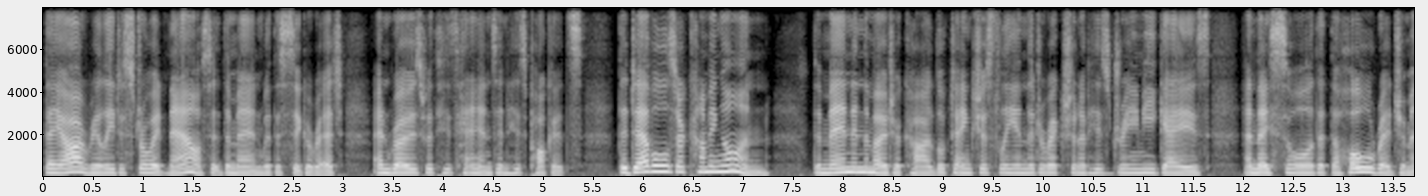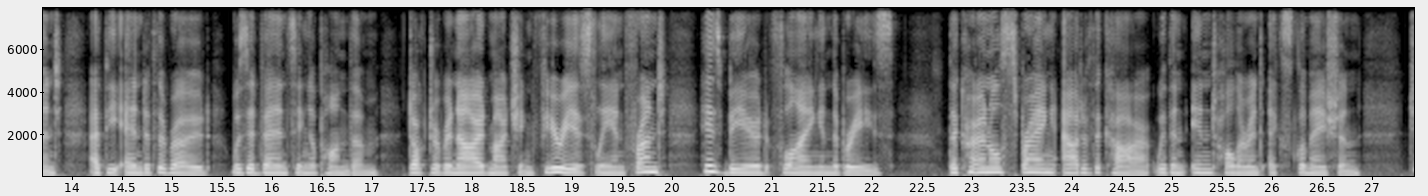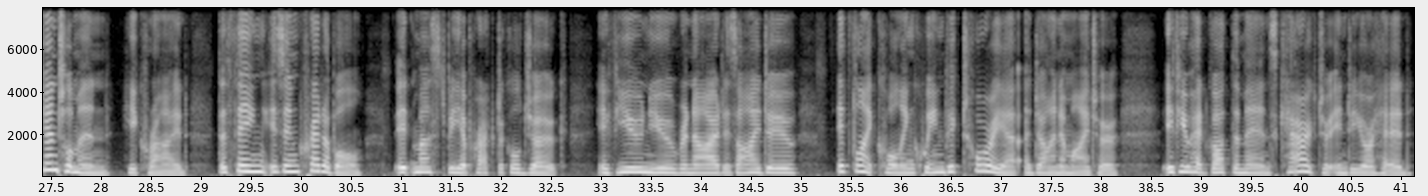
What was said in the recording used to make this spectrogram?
They are really destroyed now, said the man with the cigarette, and rose with his hands in his pockets. The devils are coming on. The men in the motor car looked anxiously in the direction of his dreamy gaze, and they saw that the whole regiment at the end of the road was advancing upon them, Dr. Renard marching furiously in front, his beard flying in the breeze. The colonel sprang out of the car with an intolerant exclamation. Gentlemen, he cried, the thing is incredible. It must be a practical joke. If you knew Renard as I do, it's like calling Queen Victoria a dynamiter. If you had got the man's character into your head,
